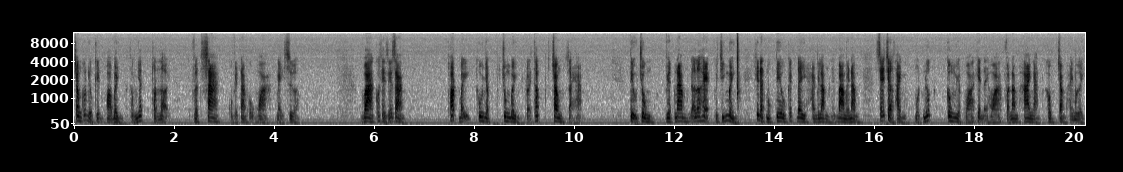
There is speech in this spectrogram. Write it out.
trong các điều kiện hòa bình và thống nhất thuận lợi vượt xa của Việt Nam Cộng Hòa ngày xưa. và có thể dễ dàng thoát bẫy thu nhập trung bình loại thấp trong dài hạn. Tiệu trùng, Việt Nam đã lỡ hẹn với chính mình khi đặt mục tiêu cách đây 25 đến 30 năm sẽ trở thành một nước công nghiệp hóa hiện đại hóa vào năm 2020.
